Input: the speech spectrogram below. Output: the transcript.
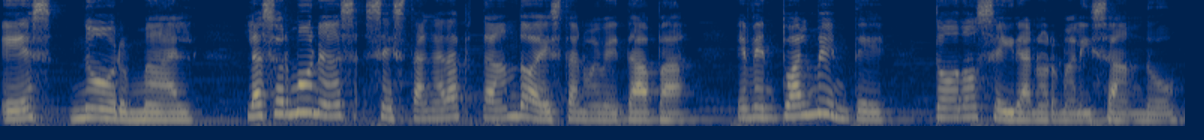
Es normal. Las hormonas se están adaptando a esta nueva etapa. Eventualmente, todo se irá normalizando.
